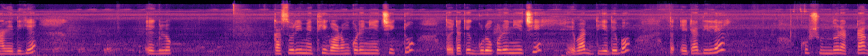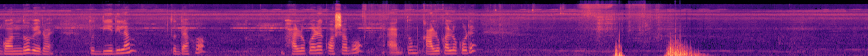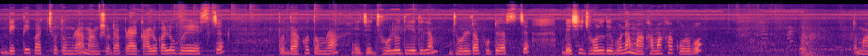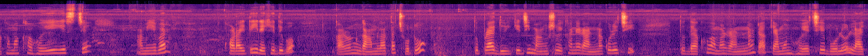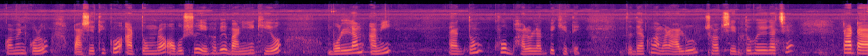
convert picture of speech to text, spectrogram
আর এদিকে এগুলো কাসুরি মেথি গরম করে নিয়েছি একটু। তো এটাকে গুঁড়ো করে নিয়েছি, এবার দিয়ে দেব। তো এটা দিলে খুব সুন্দর একটা গন্ধ বেরোয়। তো দিয়ে দিলাম। তো দেখো, ভালো করে কষাবো, একদম কালো কালো করে। দেখতেই পাচ্ছ তোমরা, মাংসটা প্রায় কালো কালো হয়ে এসছে। তো দেখো তোমরা, এই যে ঝোলও দিয়ে দিলাম, ঝোলটা ফুটে আসছে। বেশি ঝোল দেব না, মাখা মাখা করব। তো মাখা মাখা হয়েই এসছে। আমি এবার কড়াইতেই রেখে দেব, কারণ গামলাটা ছোট। তো প্রায় দুই কেজি মাংস এখানে রান্না করেছি। তো দেখো আমার রান্নাটা কেমন হয়েছে বলো লাইক কমেন্ট করো, পাশে থেকো। আর তোমরা অবশ্যই এভাবে বানিয়ে খেও বললাম আমি একদম খুব ভালো লাগবে খেতে। তো দেখো আমার আলু সব সেদ্ধ হয়ে গেছে। টাটা!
